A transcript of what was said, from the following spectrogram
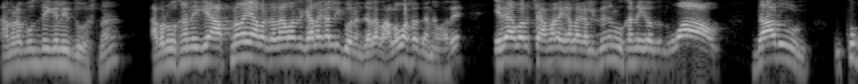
আমরা বলতে গেলেই দোষ না। আবার ওখানে গিয়ে আপনারাই আবার যারা আমার গালাগালি করেন, যারা ভালোবাসা দেন আমারে, এরা আবার হচ্ছে আমার গালাগালি করেন, ওখানে গিয়ে ওয়াও দারুণ, খুব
